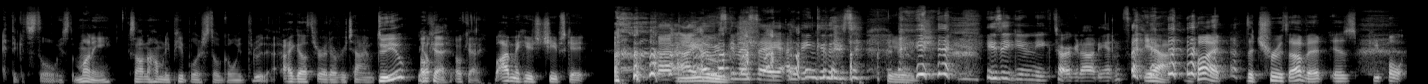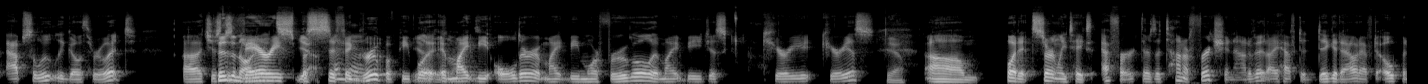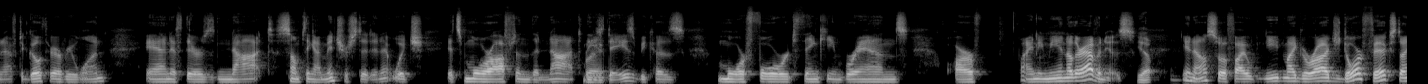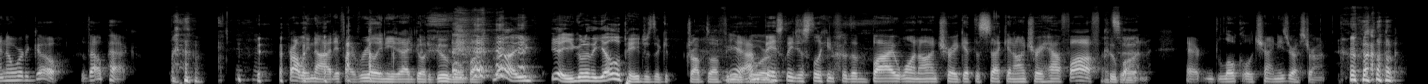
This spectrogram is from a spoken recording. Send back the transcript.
i think it's still a waste of money because i don't know how many people are still going through that I go through it every time. do you Yep. okay okay I'm a huge cheapskate. I, I, I was gonna say, I think there's Huge. he's a unique target audience. yeah, but the truth of it is, people absolutely go through it. Uh, it's just There's a very audience, specific Mhm. group of people. Yeah, it it an might be older, it might be more frugal, it might be just curi- curious. Yeah. Um, but it certainly takes effort. There's a ton of friction out of it. I have to dig it out, I have to open, I have to go through every one. And if there's not something I'm interested in it, which it's more often than not these Right. days because more forward thinking brands are finding me in other avenues. Yep. You know, so if I need my garage door fixed, I know where to go. The Valpak. Mm-hmm. Probably not. If I really need it, I'd go to Google. But no you, yeah you go to the yellow pages that get dropped off in yeah, your I'm basically just looking for the buy one entree, get the second entree half off That's coupon at local Chinese restaurant.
